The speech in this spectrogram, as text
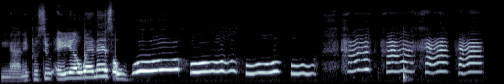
90 pursuit, 8 awareness. Woo, ha, ha, ha, ha.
